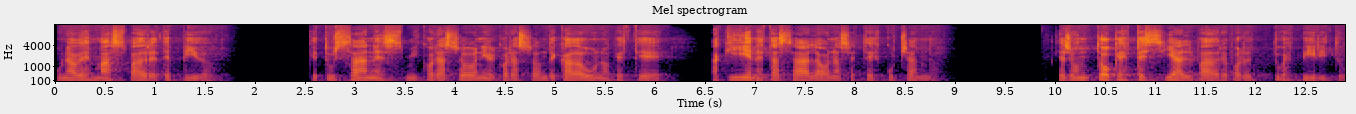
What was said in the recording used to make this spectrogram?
Una vez más, Padre, te pido que tú sanes mi corazón y el corazón de cada uno que esté aquí en esta sala o nos esté escuchando. Que haya un toque especial, Padre, por tu Espíritu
